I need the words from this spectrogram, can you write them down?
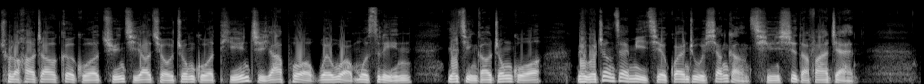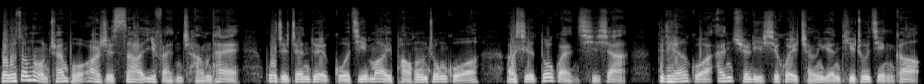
除了号召各国群起要求中国停止压迫维吾尔穆斯林，也警告中国，美国正在密切关注香港情势的发展。美国总统川普二十四号一反常态，不只针对国际贸易炮轰中国，而是多管齐下，对联合国安全理事会成员提出警告。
